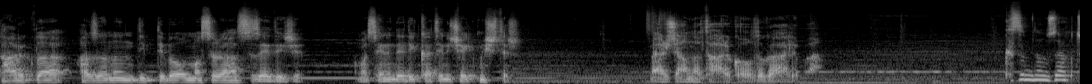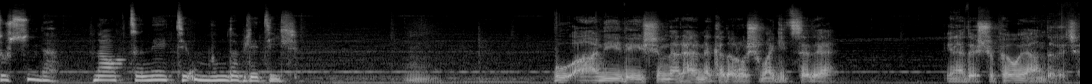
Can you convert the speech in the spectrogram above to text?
Tarık'la Hazan'ın dip dibe olması rahatsız edici. Ama senin de dikkatini çekmiştir. Mercan'la Tarık oldu galiba. Kızımdan uzak dursun da ne yaptığı ne ettiği umurumda bile değil. Bu ani değişimler her ne kadar hoşuma gitse de yine de şüphe uyandırıcı.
